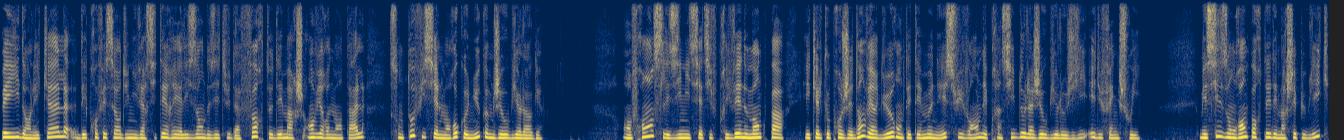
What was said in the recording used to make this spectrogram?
pays dans lesquels des professeurs d'université réalisant des études à forte démarche environnementale sont officiellement reconnus comme géobiologues. En France, les initiatives privées ne manquent pas et quelques projets d'envergure ont été menés suivant les principes de la géobiologie et du feng shui. Mais s'ils ont remporté des marchés publics,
